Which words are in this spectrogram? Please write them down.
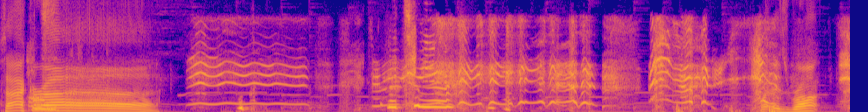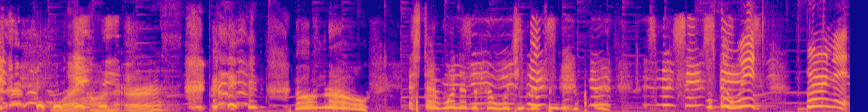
Sakura! It's here. What is wrong? What on earth? Oh no! It's that one episode where she defeated the prince. Wait, burn it.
